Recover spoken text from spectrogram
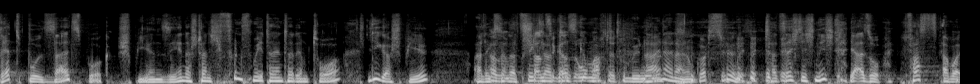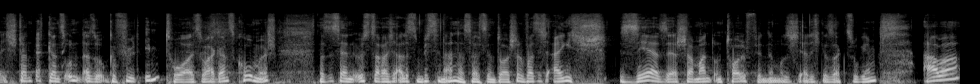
Red Bull Salzburg spielen sehen. Da stand ich fünf Meter hinter dem Tor, Ligaspiel. Alexander Also, Zickler standst hat ganz das oben gemacht. auf der Tribüne, Nein, ne? nein, nein, um Gottes Willen. Tatsächlich nicht. Ja, also fast, aber ich stand ganz unten, also gefühlt im Tor. Es war ganz komisch. Das ist ja in Österreich alles ein bisschen anders als in Deutschland, was ich eigentlich sehr, sehr charmant und toll finde, muss ich ehrlich gesagt zugeben. Aber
